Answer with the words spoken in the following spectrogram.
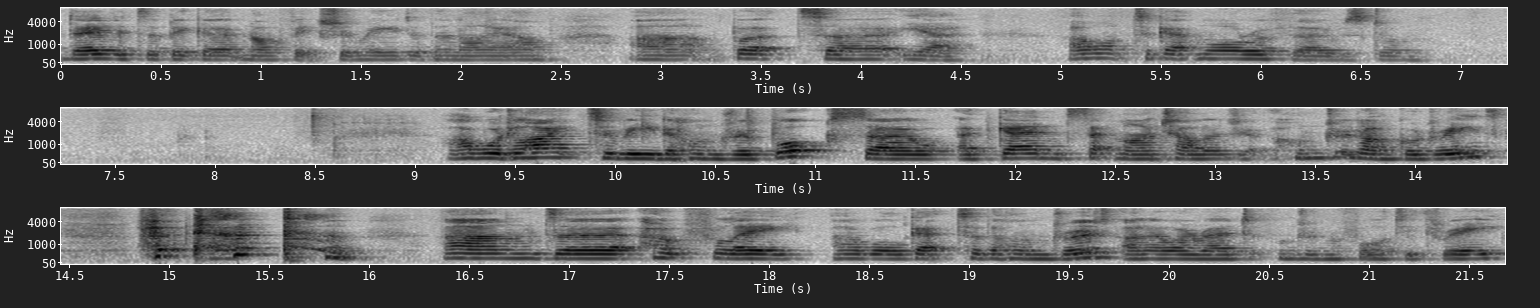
David's a bigger non-fiction reader than I am, uh, but uh, yeah, I want to get more of those done. I would like to read 100 books, so again, set my challenge at 100 on Goodreads. and uh, hopefully I will get to the 100. I know I read 143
